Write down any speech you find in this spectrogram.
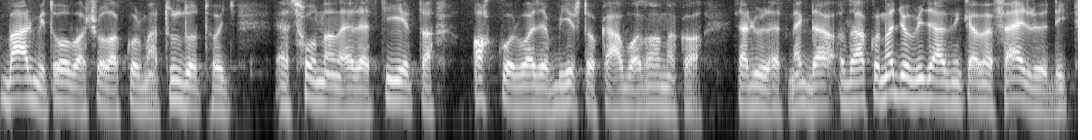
bármit olvasol, akkor már tudod, hogy ez honnan ered, kiírta, akkor vagy a birtokában annak a területnek, de, de akkor nagyon vigyázni kell, mert fejlődik.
